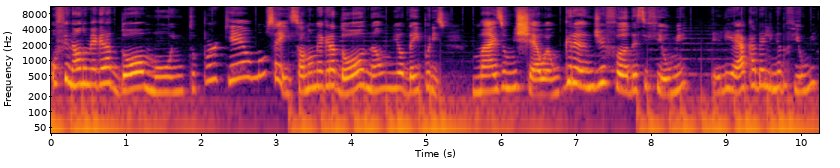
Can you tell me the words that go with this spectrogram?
O final não me agradou muito, porque eu não sei, só não me agradou, não me odeio por isso. Mas o Michel é um grande fã desse filme, ele é a cadelinha do filme.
